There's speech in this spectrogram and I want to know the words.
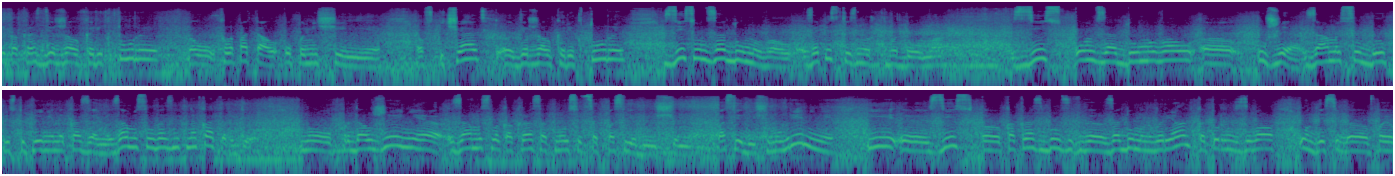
и как раз держал корректуры, э, хлопотал о помещении в печать, держал корректуры. Здесь он задумывал записки из мертвого дома. Здесь он задумывал уже замысел был преступление и наказание замысел возник на каторге, но продолжение замысла как раз относится к последующему, последующему времени. И э, здесь э, как раз был задуман вариант, который называл, он для себя, э,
